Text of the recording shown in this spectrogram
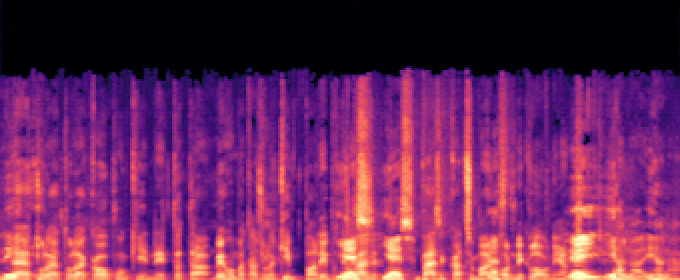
Niin. ää, tulee, tulee kaupunkiin, niin tota, me hommataan sulle kimppaa liput Yes, ja pääset, yes. pääset katsomaan Tästä- Onnikloonia. Ei, ihanaa, ihanaa.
